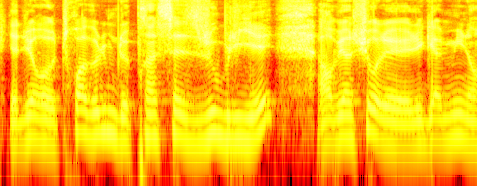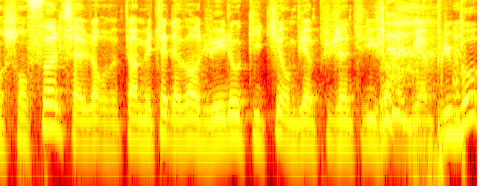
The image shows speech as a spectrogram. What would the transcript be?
Il y a d'ailleurs trois volumes de princesses oubliées. Alors bien sûr, les, gamines en sont folles, ça leur permettait d'avoir du Hello Kitty en bien plus intelligent et bien plus beau,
